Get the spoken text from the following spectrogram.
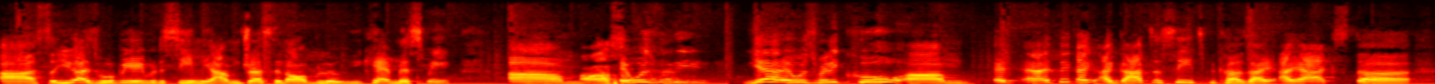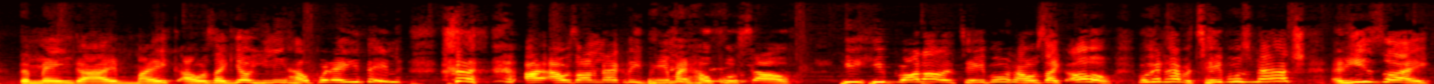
Uh, so you guys will be able to see me. I'm dressed in all blue. You can't miss me. Um, awesome. It was really, yeah, it was really cool. Um, and, and I think I, I, got the seats because I, I asked the the main guy, Mike. I was like, "Yo, you need help with anything?" I, I was automatically being my helpful self he he brought out a table and I was like, "Oh, we're gonna have a tables match," and he's like,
